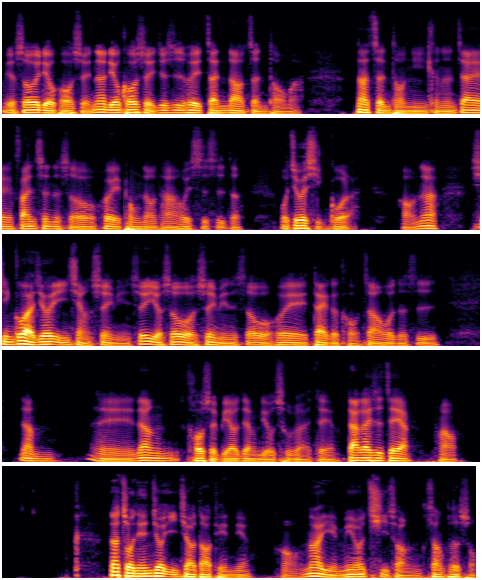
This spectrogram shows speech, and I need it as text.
有时候会流口水，那流口水就是会沾到枕头嘛。那枕头你可能在翻身的时候会碰到它，会湿湿的，我就会醒过来。好，那醒过来就会影响睡眠，所以有时候我睡眠的时候我会戴个口罩，或者是让呃让口水不要这样流出来，这样大概是这样。好，那昨天就一觉到天亮，好，那也没有起床上厕所，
